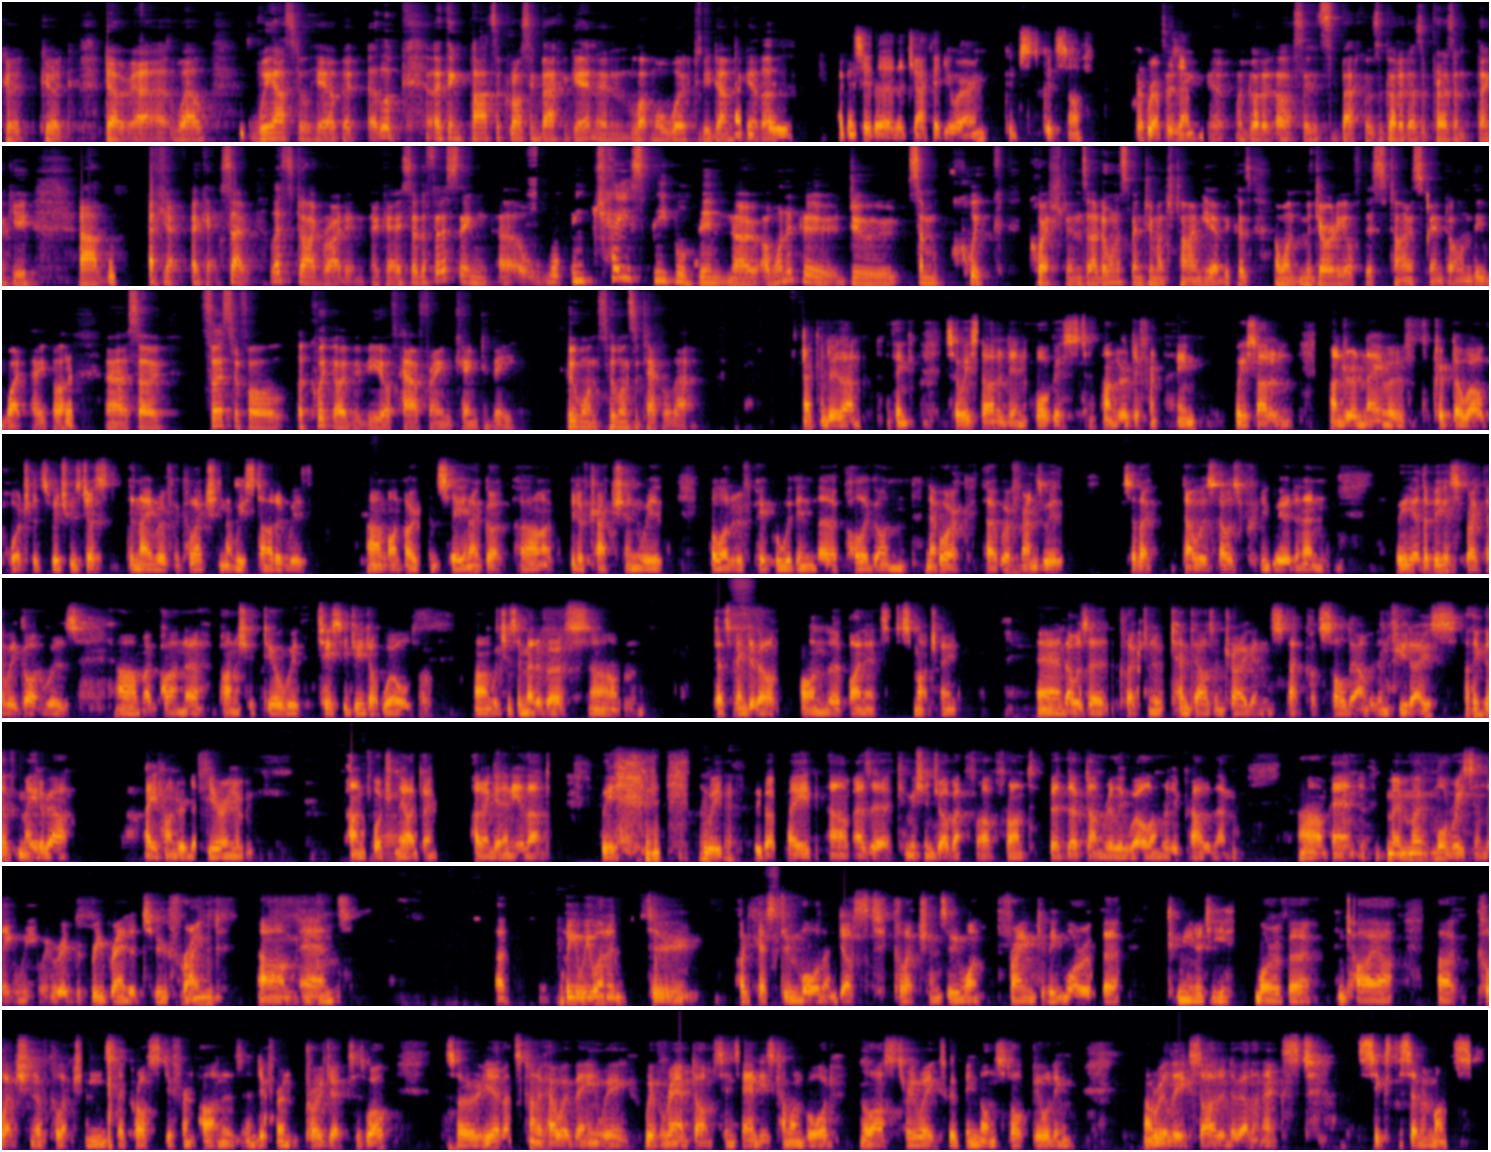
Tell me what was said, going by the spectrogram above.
Good, good. No, uh, well, we are still here, but uh, look, I think paths are crossing back again, and a lot more work to be done I together. Can see, I can see the the jacket you're wearing. Good, good stuff. Represent. Yeah, I got it. Oh, see, it's backwards. I got it as a present. Thank you. Um, okay, okay. So let's dive right in. Okay, so the first thing, uh, in case people didn't know, I wanted to do some quick questions. I don't want to spend too much time here because I want the majority of this time spent on the white paper. Uh, so first of all, a quick overview of how Frame came to be. Who wants Who wants to tackle that? I can do that. I think so. We started in August under a different name. We started under a name of Crypto Whale Portraits, which was just the name of a collection that we started with um, on OpenSea, and that got uh, a bit of traction with a lot of people within the Polygon network that we're friends with. So that that was that was pretty good. And then we, uh, the biggest break that we got was um, a partner partnership deal with TCG.world, uh, which is a metaverse um, that's been developed on the Binance Smart Chain. And that was a collection of 10,000 dragons that got sold out within a few days. I think they've made about 800 Ethereum. Unfortunately, I don't I don't get any of that. We we we got paid um, as a commission job up, up front, but they've done really well. I'm really proud of them. Um, and more recently, we, we re- rebranded to Framed, um, and uh, we, we wanted to I guess, do more than just collections. We want Frame to be more of a community, more of an entire uh, collection of collections across different partners and different projects as well. So yeah, that's kind of how we've been. We we've ramped up since Andy's come on board. In the last three weeks, we've been non-stop building. I'm really excited about the next six to seven months.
